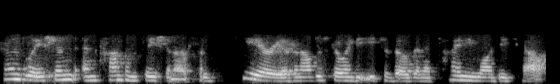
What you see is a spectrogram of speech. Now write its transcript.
translation, and compensation are some key areas, and I'll just go into each of those in a tiny more detail.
